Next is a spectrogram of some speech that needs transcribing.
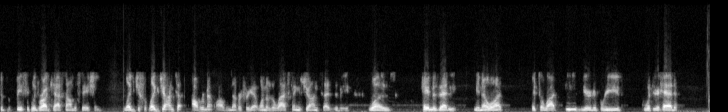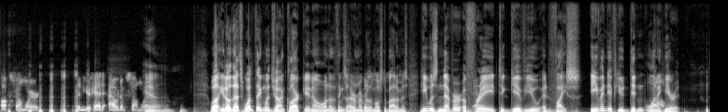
to basically broadcast on the station. Like like John, i I'll remember. I'll never forget one of the last things John said to me was, "Hey Mazzetti, you know what? It's a lot easier to breathe with your head up somewhere than your head out of somewhere. Yeah. Well, you know, that's one thing with John Clark. You know, one of the things I remember the most about him is he was never afraid yeah. to give you advice, even if you didn't want to no. hear it.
